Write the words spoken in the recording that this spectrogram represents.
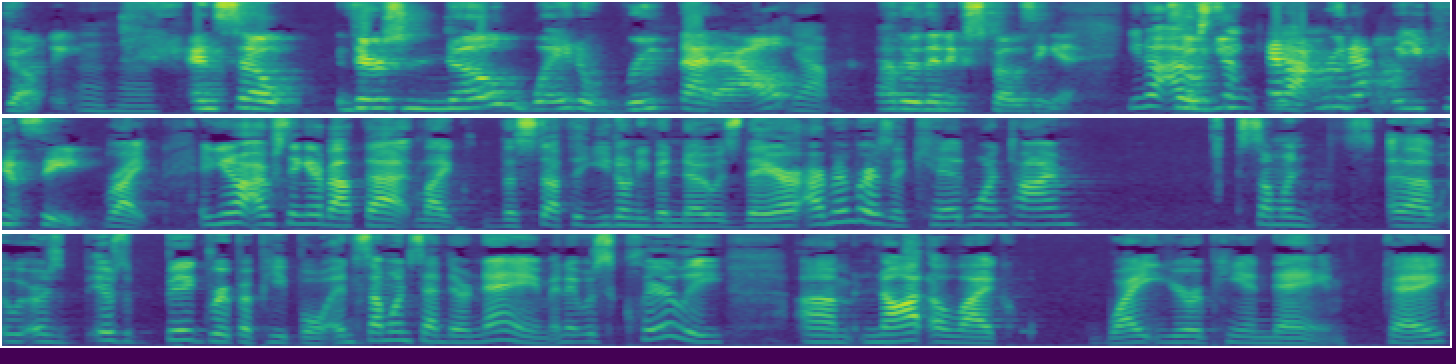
going and so there's no way to root that out Yeah. other than exposing it You know, I so was you thinking, cannot yeah. root out what you can't see Right. And you know, I was thinking about that, like the stuff that you don't even know is there. I remember as a kid one time, someone, uh, it, was, it was a big group of people, and someone said their name, and it was clearly um, not a like white European name. Okay.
